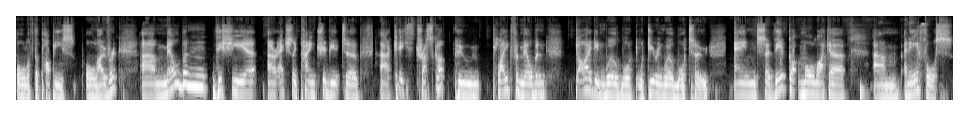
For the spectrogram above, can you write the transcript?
all of the poppies all over it. Um, Melbourne this year are actually paying tribute to uh, Keith Truscott, who played for Melbourne, died in World War or during World War Two, and so they've got more like a um, an Air Force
